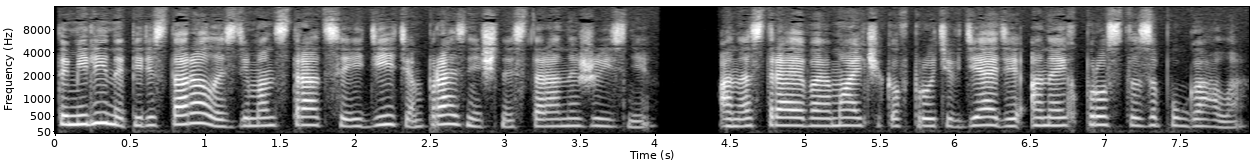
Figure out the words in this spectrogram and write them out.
Тамелина перестаралась с демонстрацией детям праздничной стороны жизни, а настраивая мальчиков против дяди, она их просто запугала.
